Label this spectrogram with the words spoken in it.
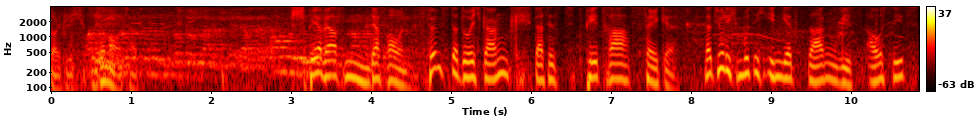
deutlich untermauert hat. Speerwerfen der Frauen. Fünfter Durchgang, das ist Petra Felke. Natürlich muss ich Ihnen jetzt sagen, wie es aussieht.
